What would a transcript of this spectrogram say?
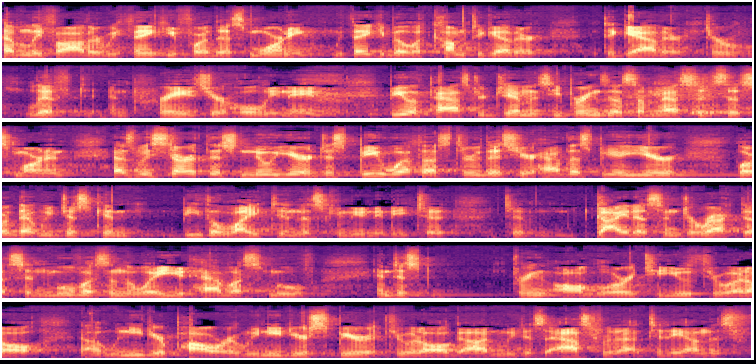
Heavenly Father, we thank you for this morning. We thank you, Bill, to come together, to gather, to lift and praise your holy name. Be with Pastor Jim as he brings us a message this morning. As we start this new year, just be with us through this year. Have this be a year, Lord, that we just can be the light in this community, to, to guide us and direct us and move us in the way you'd have us move. And just bring all glory to you through it all. Uh, we need your power. We need your spirit through it all, God. And we just ask for that today on this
